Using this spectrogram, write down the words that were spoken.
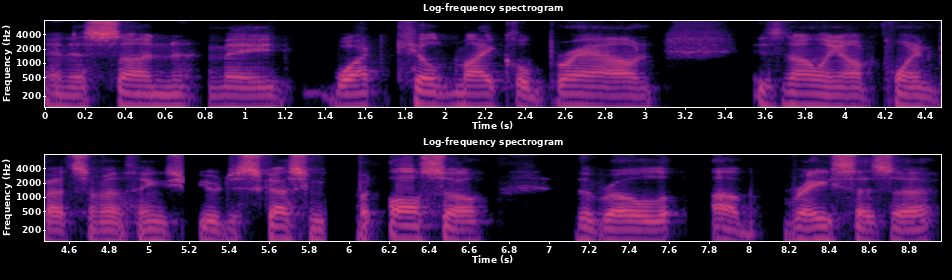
and his son made, What Killed Michael Brown, is not only on point about some of the things you're discussing, but also the role of race as a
